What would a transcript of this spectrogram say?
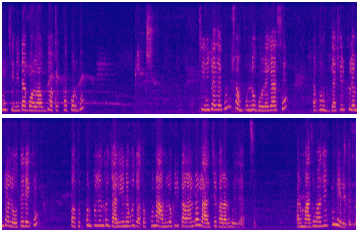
এখন চিনিটা গলা অব্দি অপেক্ষা করব। চিনিটা দেখুন, সম্পূর্ণ গলে গেছে। এখন গ্যাসের ফ্লেমটা লোতে রেখে ততক্ষণ পর্যন্ত জ্বালিয়ে নেব, যতক্ষণ না আমলকির কালারটা লালচে কালার হয়ে যাচ্ছে। আর মাঝে মাঝে একটু নেড়ে দেবো।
